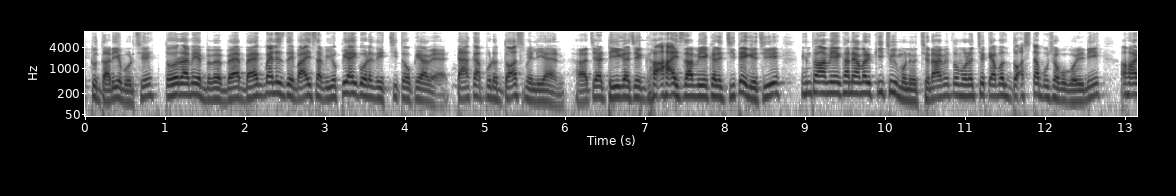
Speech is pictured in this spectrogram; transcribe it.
একটু দাঁড়িয়ে পড়ছে। তোর আমি ব্যাংক ব্যালেন্স দে, ভাই সাহেব ইউপিআই করে দিচ্ছি তোকে আমি। টাকা পুরো দশ মিলিয়ন আচ্ছা ঠিক আছে গাইস আমি এখানে জিতে গেছি। কিন্তু আমি এখানে আমার কিছুই মনে হচ্ছে না। আমি তো মনে হচ্ছে কেবল দশটা পুষাবো করিনি। আমার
